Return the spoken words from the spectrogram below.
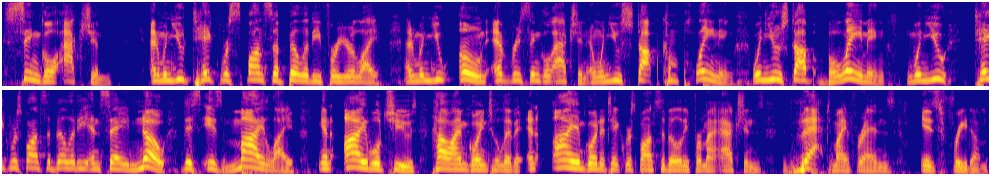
single action. And when you take responsibility for your life, and when you own every single action, and when you stop complaining, when you stop blaming, when you take responsibility and say, No, this is my life, and I will choose how I'm going to live it, and I am going to take responsibility for my actions, that, my friends, is freedom.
